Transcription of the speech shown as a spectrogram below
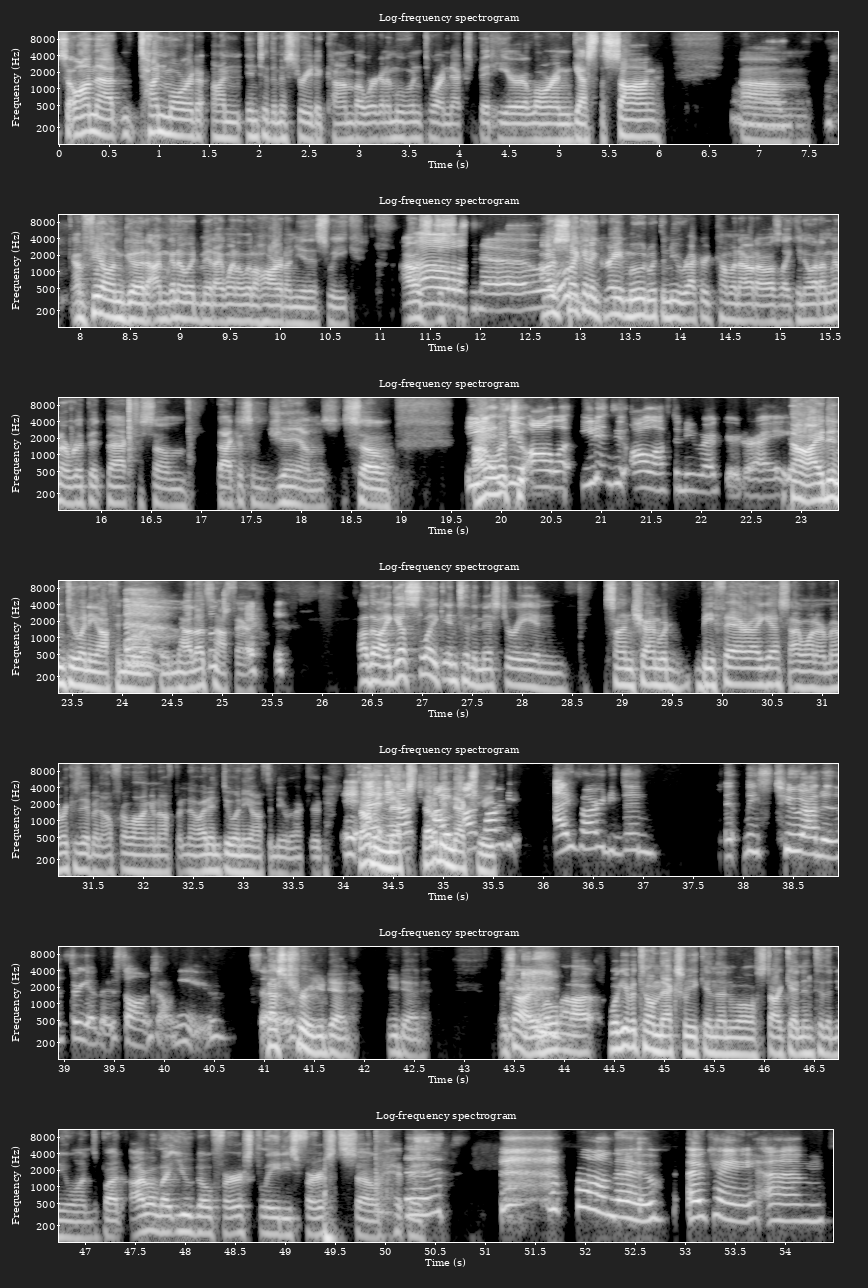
so on that, ton more to, on into the mystery to come, but we're gonna move into our next bit here. Lauren, guess the song. Um, I'm feeling good. I'm gonna admit I went a little hard on you this week. I was oh just, no. I was like in a great mood with the new record coming out. I was like, you know what, I'm gonna rip it back to some back to some jams. So you didn't do you... all you didn't do all off the new record, right? No, I didn't do any off the new record. No, that's okay. not fair. Although I guess like into the mystery and Sunshine would be fair, I guess. I want to remember because they've been out for long enough, but no, I didn't do any off the new record. That'll be next. that'll be next I've week. Already, I've already done at least two out of the three of those songs on you. So that's true. You did. You did. It's all right. We'll uh, we'll give it till next week, and then we'll start getting into the new ones. But I will let you go first, ladies first. So hit me. oh no. Okay. Um.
